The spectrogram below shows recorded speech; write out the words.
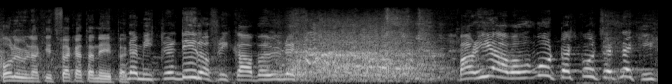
Hol ülnek itt fekete népek? Nem itt, Dél-Afrikában ülnek. Bár hiába volt nagy koncert nekik,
